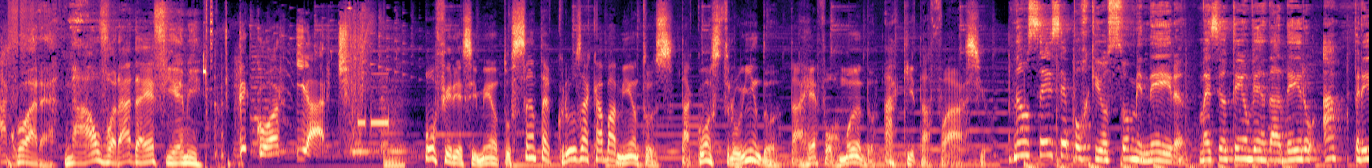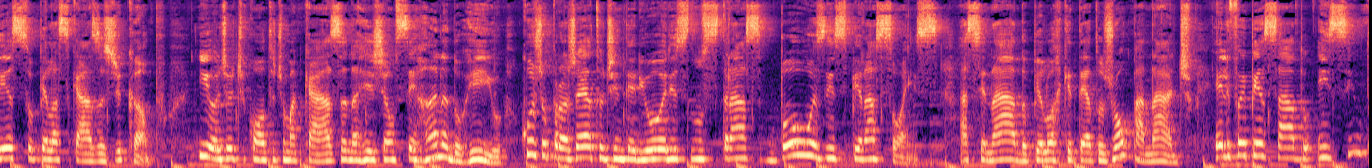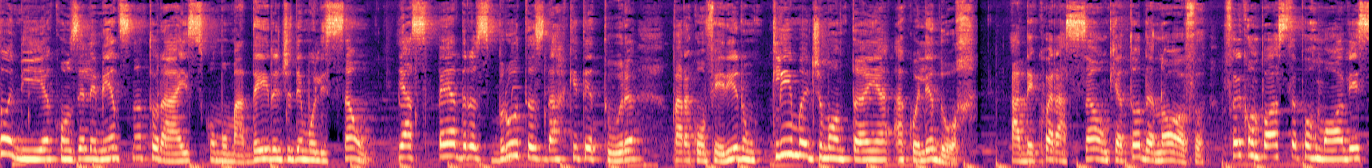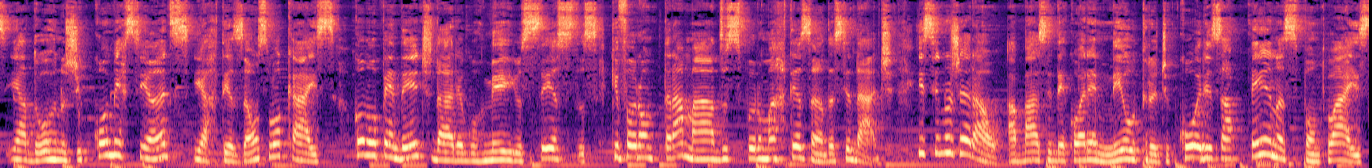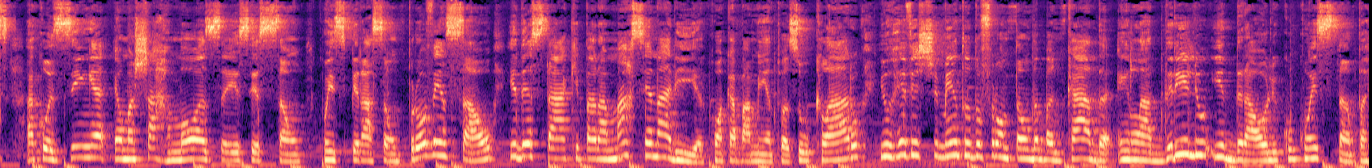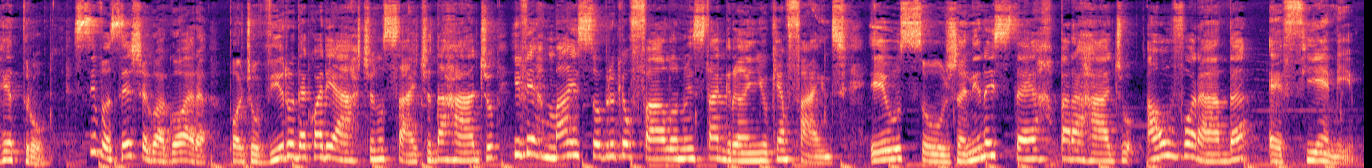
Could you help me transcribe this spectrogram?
Agora, na Alvorada FM, Decor e Arte. Oferecimento Santa Cruz Acabamentos. Tá construindo? Tá reformando? Aqui tá fácil. Não sei se é porque eu sou mineira, mas eu tenho um verdadeiro apreço pelas casas de campo. E hoje eu te conto de uma casa na região serrana do Rio, cujo projeto de interiores nos traz boas inspirações. Assinado pelo arquiteto João Panádio, ele foi pensado em sintonia com os elementos naturais como madeira de demolição e as pedras brutas da arquitetura para conferir um clima de montanha acolhedor. A decoração, que é toda nova, foi composta por móveis e adornos de comerciantes e artesãos locais, como o pendente da área gourmet e os cestos que foram tramados por uma artesã da cidade. E se no geral a base decor é neutra de cores apenas pontuais, a cozinha é uma charmosa exceção, com inspiração provençal e destaque para a marcenaria, com acabamento azul claro e o revestimento do frontão da bancada em ladrilho hidráulico hidráulico com estampa retrô. Se você chegou agora, pode ouvir o Decore Arte no site da rádio e ver mais sobre o que eu falo no Instagram You Can Find. Eu sou Janina Esther para a rádio Alvorada FM.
